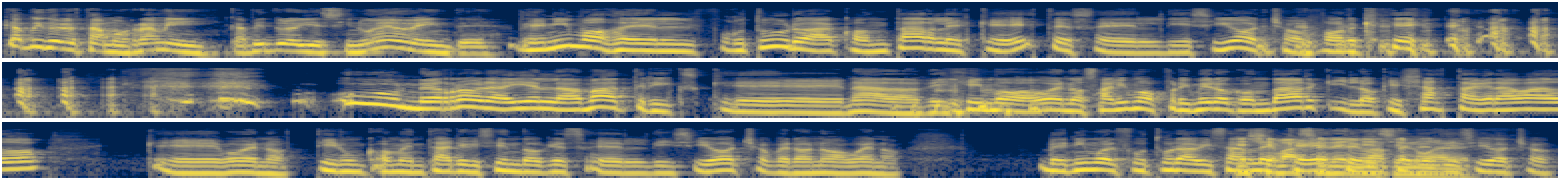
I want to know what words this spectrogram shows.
capítulo estamos, Rami? ¿Capítulo 19, 20? Venimos del futuro a contarles que este es el 18, porque hubo un error ahí en la Matrix que nada, dijimos, bueno, salimos primero con Dark y lo que ya está grabado, que bueno, tiene un comentario diciendo que es el 18, pero no, bueno, venimos del futuro a avisarles que este va a ser el 19. 18.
